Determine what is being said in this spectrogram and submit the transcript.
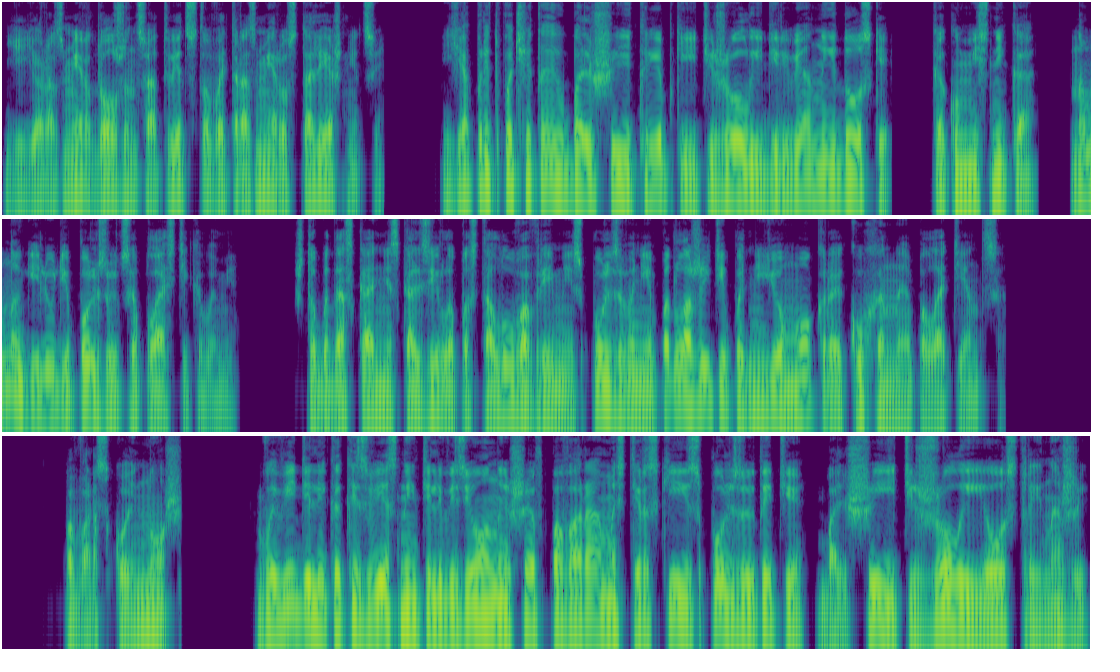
Ее размер должен соответствовать размеру столешницы. Я предпочитаю большие, крепкие, тяжелые деревянные доски, как у мясника, но многие люди пользуются пластиковыми. Чтобы доска не скользила по столу во время использования, подложите под нее мокрое кухонное полотенце. Поварской нож. Вы видели, как известные телевизионные шеф-повара мастерские используют эти большие, тяжелые и острые ножи.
